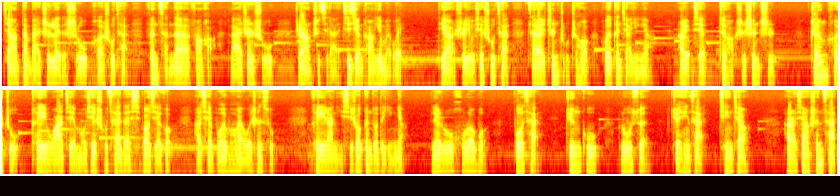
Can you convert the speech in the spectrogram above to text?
将蛋白质类的食物和蔬菜分层的放好来蒸熟，这样吃起来既健康又美味。第二是有些蔬菜在蒸煮之后会更加营养，而有些最好是生吃。蒸和煮可以瓦解某些蔬菜的细胞结构，而且不会破坏维生素，可以让你吸收更多的营养。例如胡萝卜、菠菜、菌菇、芦笋、卷心菜、青椒，而像生菜。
